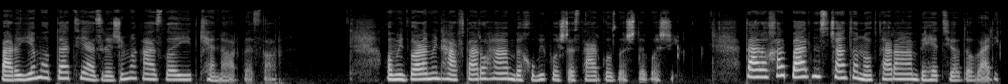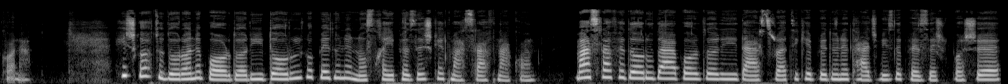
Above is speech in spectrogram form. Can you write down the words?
برای یه مدتی از رژیم غذایی کنار بذار. امیدوارم این هفته رو هم به خوبی پشت سر گذاشته باشی. در آخر بعد نیست چند تا نکته رو هم بهت یادآوری کنم. هیچگاه تو دوران بارداری دارویی رو بدون نسخه پزشکت مصرف نکن. مصرف دارو در بارداری در صورتی که بدون تجویز پزشک باشه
